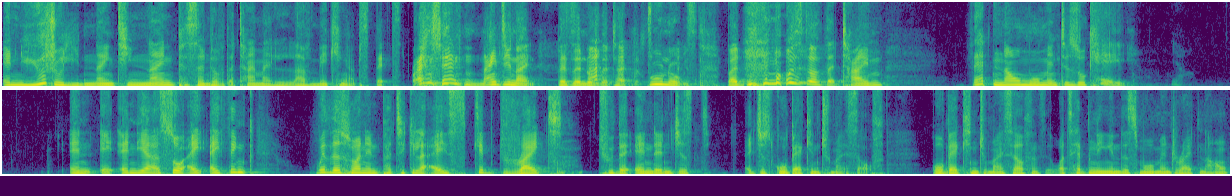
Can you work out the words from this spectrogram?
And usually, 99% of the time, I love making up stats, right? 99% of the time. Who knows? But most of the time, that now moment is okay. Yeah. And, and yeah, so I, I think with this one in particular, I skipped right to the end and just, I just go back into myself go back into myself and say what's happening in this moment right now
